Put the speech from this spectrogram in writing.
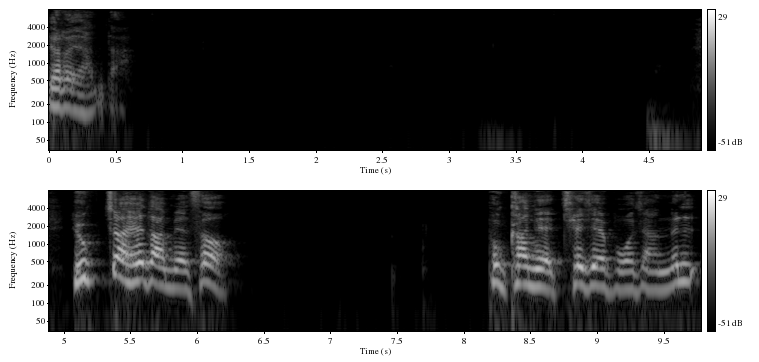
열어야 한다. 육자회담에서 북한의 체제 보장을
